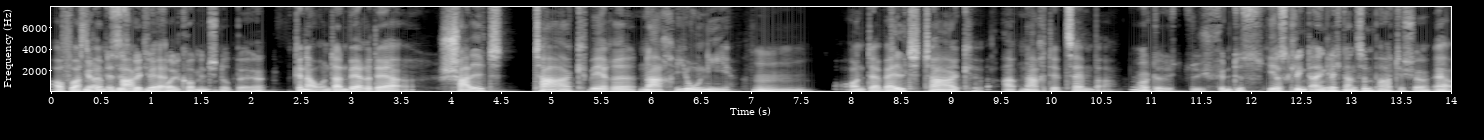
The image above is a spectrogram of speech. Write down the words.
Auf was für Ja, einem das ist Tag wirklich der, vollkommen Schnuppe. Ja. Genau, und dann wäre der Schalttag wäre nach Juni Mhm. und der Welttag nach Dezember. Oh, das, ich finde, das, Hier. das klingt eigentlich ganz sympathisch. Ja. Ja,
